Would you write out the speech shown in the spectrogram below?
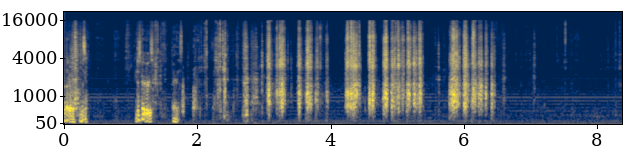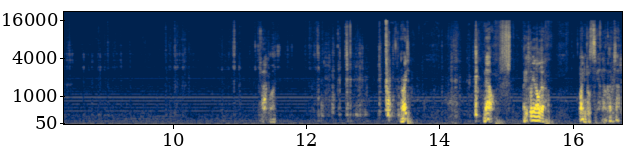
Where did I go? Missing. Yes, there it is. There it is. Ah, come on. All right. Now, I can all the binding bolts again. I'll go outside.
